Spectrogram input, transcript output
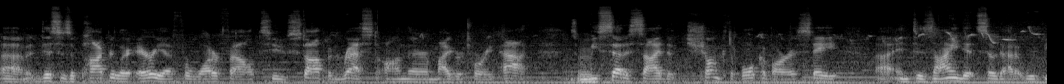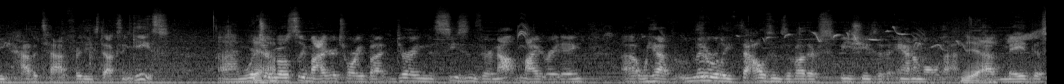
Um, this is a popular area for waterfowl to stop and rest on their migratory path. So mm. we set aside the chunk, the bulk of our estate, uh, and designed it so that it would be habitat for these ducks and geese um, which yeah. are mostly migratory, but during the seasons they're not migrating, uh, we have literally thousands of other species of animal that yeah. have made this.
